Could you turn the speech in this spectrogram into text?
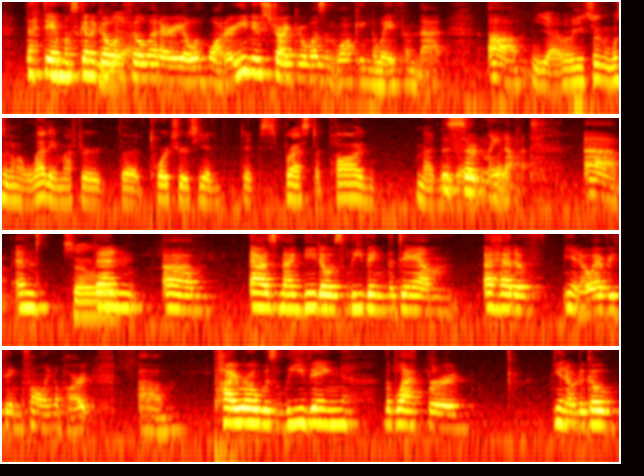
that dam was gonna go and fill that area with water. He knew Stryker wasn't walking away from that. Um, Yeah, I mean, he certainly wasn't gonna let him after the tortures he had expressed upon Magneto. certainly like, not. Um, and So then, um, as Magneto's leaving the dam ahead of you know everything falling apart, um, Pyro was leaving the Blackbird, you know, to go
